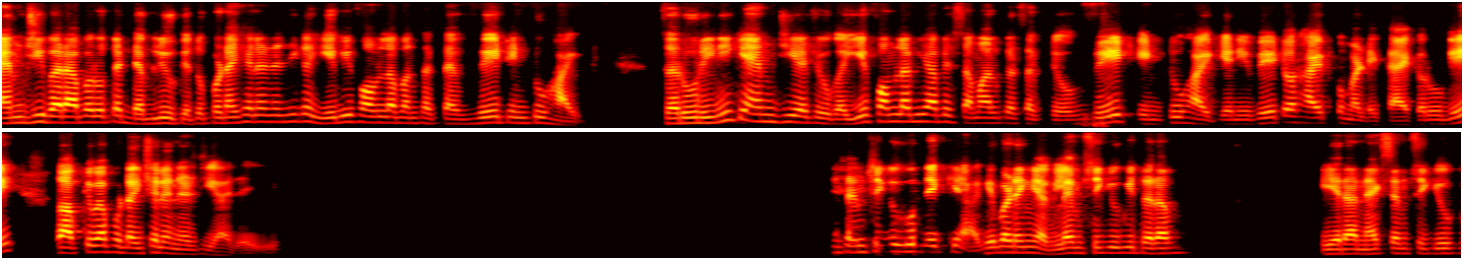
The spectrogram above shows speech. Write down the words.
एम जी बराबर होता है डब्ल्यू के तो पोटेंशियल एनर्जी का ये भी फॉर्मूला बन सकता है वेट इंटू हाइट ज़रूरी नहीं कि एम जी एच होगा। ये फॉर्मूला भी आप इस्तेमाल कर सकते हो। वेट इंटू हाइट यानी वेट और हाइट को मल्टीप्लाई करोगे तो आपके पास पोटेंशियल एनर्जी आ जाएगी। इस एमसीक्यू को देख के आगे बढ़ेंगे, अगले एमसीक्यू की तरफ़। ये रहा नेक्स्ट एमसीक्यू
